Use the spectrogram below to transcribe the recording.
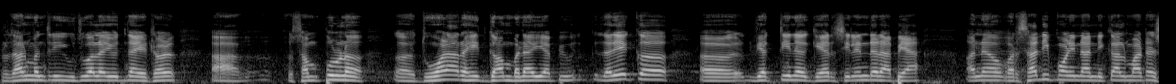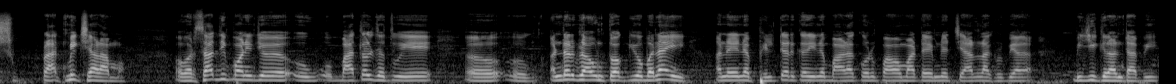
પ્રધાનમંત્રી ઉજ્જવલા યોજના હેઠળ સંપૂર્ણ ધુવાણા રહિત ગામ બનાવી આપ્યું. દરેક વ્યક્તિને ઘેર સિલિન્ડર આપ્યા અને વરસાદી પાણીના નિકાલ માટે પ્રાથમિક શાળામાં વરસાદી પાણી જે બાતલ જતું એ અંડરગ્રાઉન્ડ ટોકીઓ બનાવી અને એને ફિલ્ટર કરીને બાળકોને પાવા માટે એમને ચાર લાખ રૂપિયા બીજી ગ્રાન્ટ આપી.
